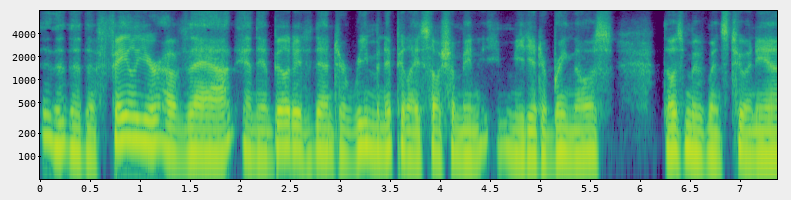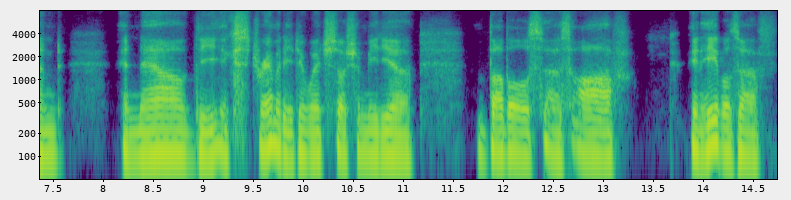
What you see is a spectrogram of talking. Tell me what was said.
the, the, the, failure of that and the ability to then to remanipulate social media to bring those those movements to an end and now the extremity to which social media bubbles us off enables us,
